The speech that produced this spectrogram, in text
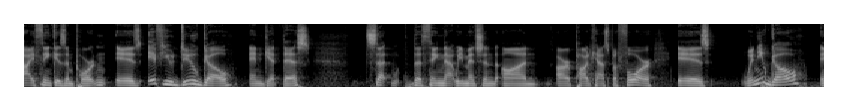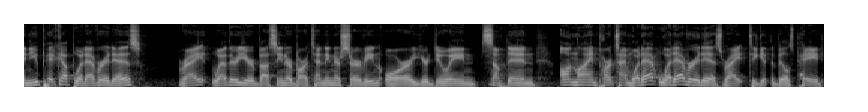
I think is important is if you do go and get this, the thing that we mentioned on our podcast before is when you go and you pick up whatever it is, right? Whether you're busing or bartending or serving or you're doing something online part time, whatever whatever it is, right, to get the bills paid,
